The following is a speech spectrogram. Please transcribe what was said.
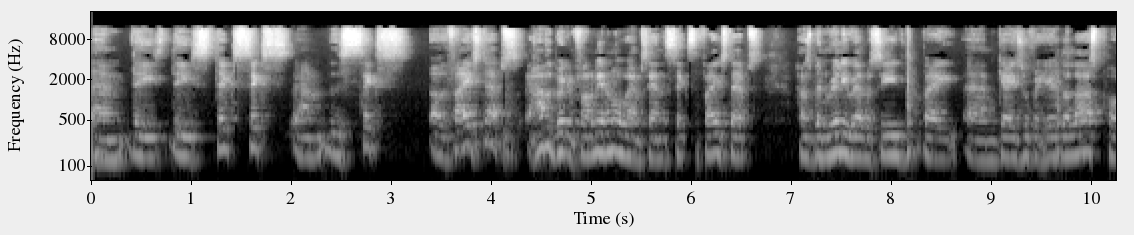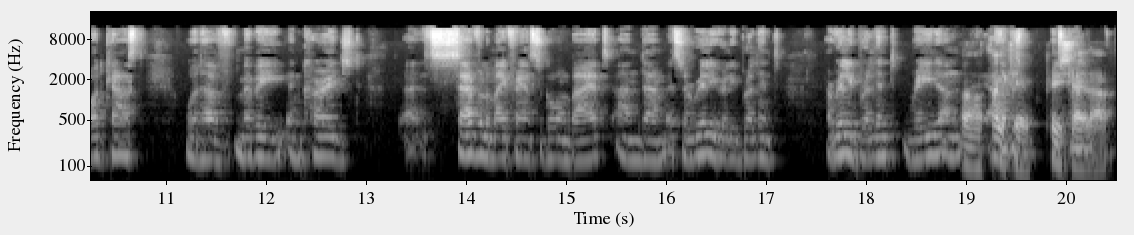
um, these these six six um, the six uh, the five steps. I have the book in front of me. I don't know why I'm saying the six. The five steps has been really well received by um, guys over here. The last podcast would have maybe encouraged uh, several of my friends to go and buy it, and um, it's a really really brilliant a really brilliant read. And oh, thank you. Appreciate that.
